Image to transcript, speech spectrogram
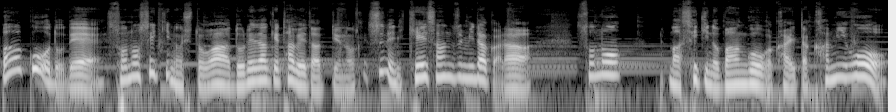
バーコードでその席の人はどれだけ食べたっていうのをすでに計算済みだから、その、まあ、席の番号が書いた紙を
